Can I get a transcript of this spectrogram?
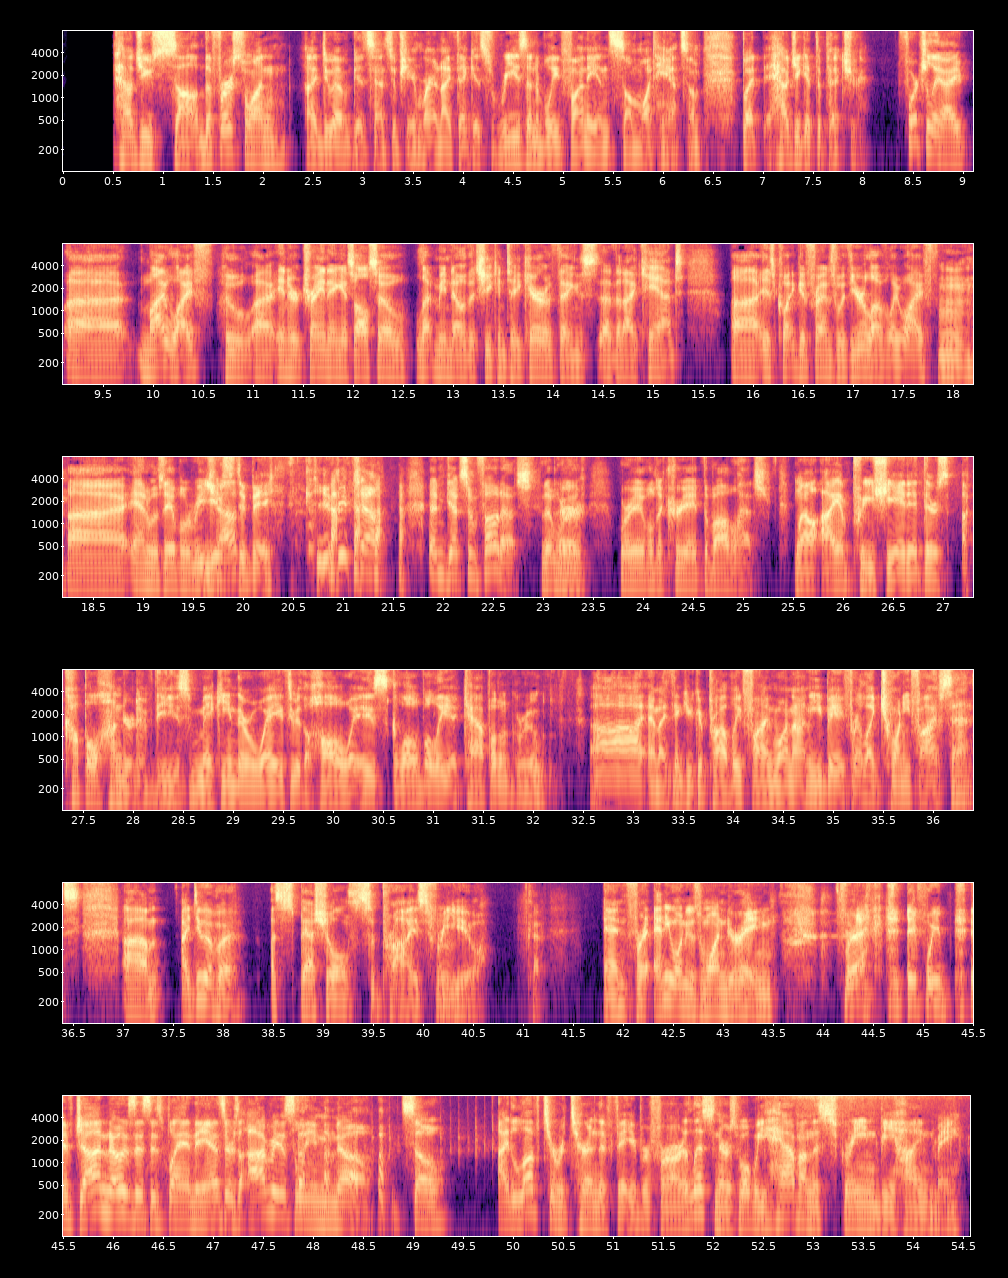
How'd you solve the first one? I do have a good sense of humor, and I think it's reasonably funny and somewhat handsome. But how'd you get the picture? Fortunately, I uh, my wife, who uh, in her training has also let me know that she can take care of things uh, that I can't uh, is quite good friends with your lovely wife, mm. uh, and was able to reach Used out. to be. reach out and get some photos that were were able to create the bobbleheads. Well, I appreciate it. There's a couple hundred of these making their way through the hallways globally at Capital Group. Uh, and I think you could probably find one on eBay for like 25 cents. Um, I do have a, a special surprise for mm. you. Okay. And for anyone who's wondering, if we if John knows this is playing, the answer is obviously no. So I'd love to return the favor for our listeners. What we have on the screen behind me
